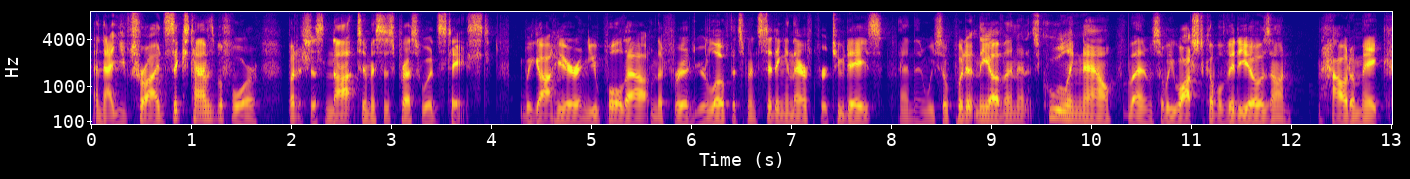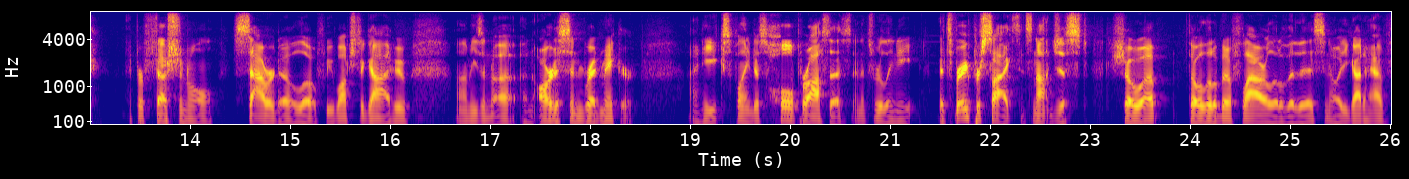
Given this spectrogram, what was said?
and that you've tried six times before, but it's just not to Mrs. Presswood's taste. We got here and you pulled out from the fridge your loaf that's been sitting in there for two days, and then we so put it in the oven and it's cooling now. And so we watched a couple videos on how to make a professional sourdough loaf. We watched a guy who, um, he's an uh, an artisan bread maker, and he explained his whole process, and it's really neat. It's very precise. It's not just show up, throw a little bit of flour, a little bit of this. You know, you got to have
